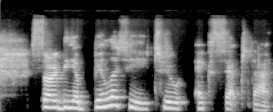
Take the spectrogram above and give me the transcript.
so the ability to accept that,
